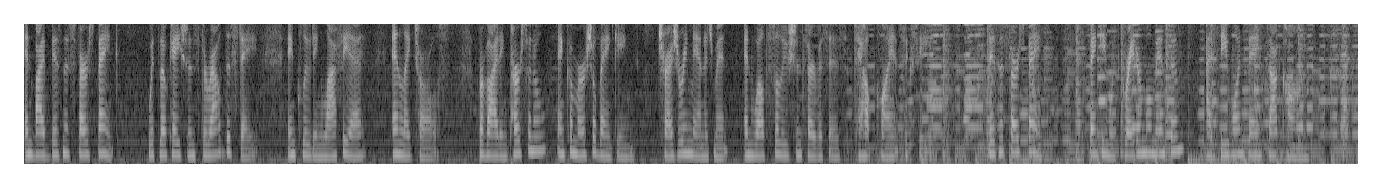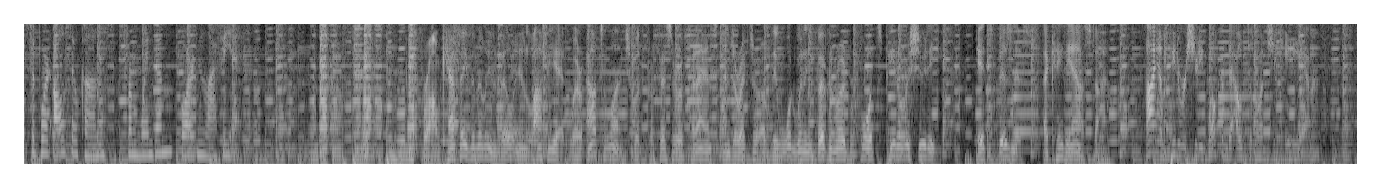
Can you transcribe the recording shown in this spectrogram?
And by Business First Bank, with locations throughout the state, including Lafayette and Lake Charles, providing personal and commercial banking, treasury management, and wealth solution services to help clients succeed. Business First Bank, banking with greater momentum at b1bank.com. Support also comes from Wyndham Garden Lafayette. From Cafe Vermilionville in Lafayette, we're out to lunch with Professor of Finance and Director of the award winning Burkenroad Reports, Peter Ricchiuti. It's business, Acadiana style. Hi, I'm Peter Ricchiuti. Welcome to Out to Lunch Acadiana.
